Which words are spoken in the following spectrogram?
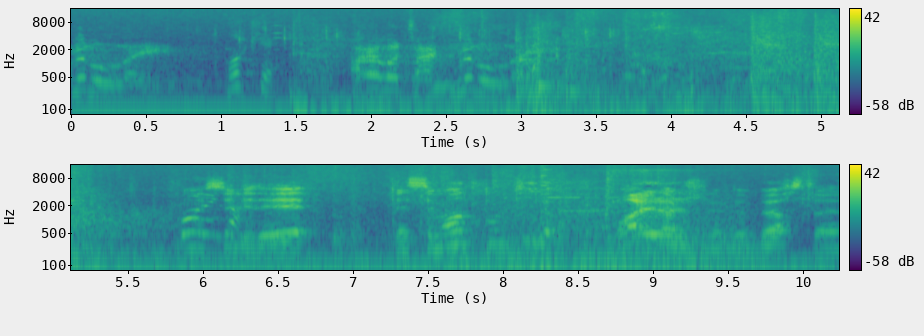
middle lane. Okay. I'll attack middle lane. Essaie d'aider. Laissez-moi tranquille. Ouais là je- le burst. euh,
